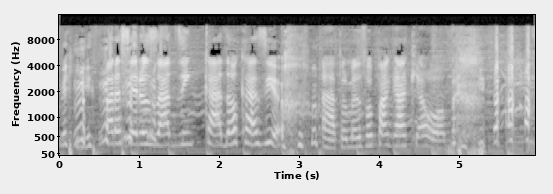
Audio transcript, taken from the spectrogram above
menina para ser usados em cada ocasião. Ah, pelo menos vou pagar aqui a obra.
